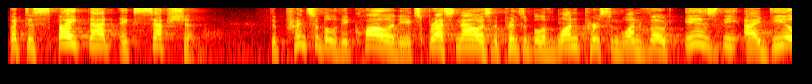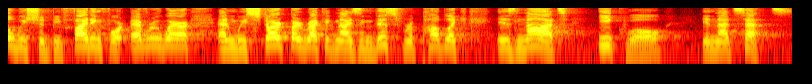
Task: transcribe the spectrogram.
But despite that exception, the principle of equality, expressed now as the principle of one person, one vote, is the ideal we should be fighting for everywhere. And we start by recognizing this republic is not equal in that sense.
